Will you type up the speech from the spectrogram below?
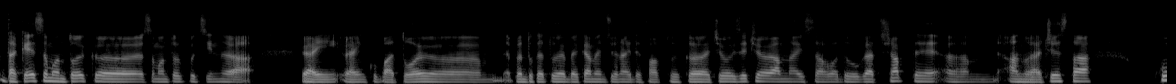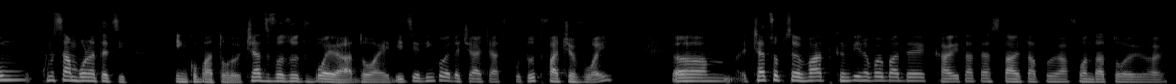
dacă e să mă întorc, uh, să mă întorc puțin la, la, la incubator, uh, pentru că tu, Rebecca, menționai de faptul că celor 10 ramnai s-au adăugat 7 um, anul acesta. Cum, cum s-a îmbunătățit incubatorul? Ce ați văzut voi la a doua ediție, dincolo de ceea ce ați putut face voi? Um, ce ați observat când vine vorba de calitatea startup-ului, a fondatorilor?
